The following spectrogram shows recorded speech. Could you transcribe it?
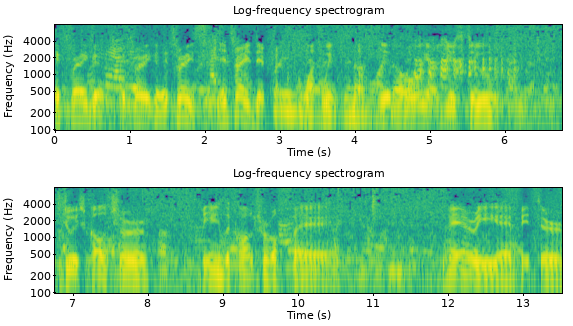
it's very good. It's very good. It's very it's very different from what we know. You know, we are used to Jewish culture being the culture of uh, very uh, bitter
